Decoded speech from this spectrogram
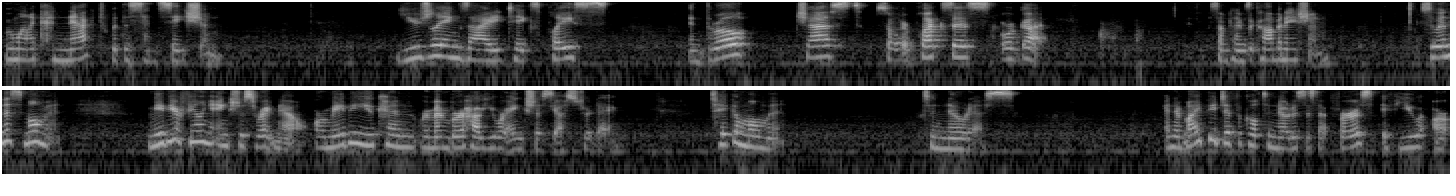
we want to connect with the sensation. Usually, anxiety takes place in throat, chest, solar plexus, or gut. Sometimes a combination. So, in this moment, maybe you're feeling anxious right now, or maybe you can remember how you were anxious yesterday. Take a moment to notice. And it might be difficult to notice this at first if you are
